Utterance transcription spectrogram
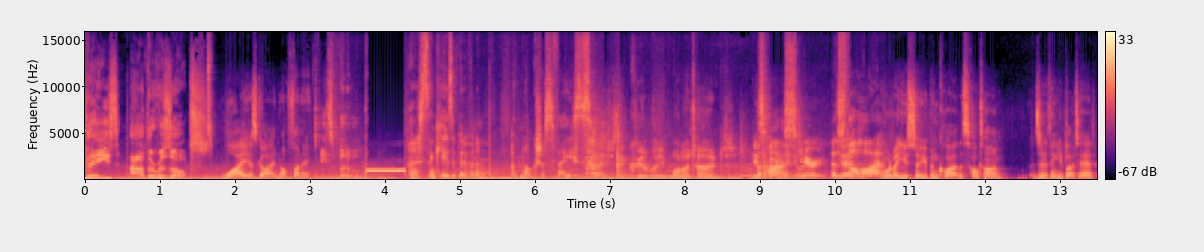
These are the results. Why is Guy not funny? He's a bit of a I just think he has a bit of an obnoxious face. Uh, he's just incredibly monotoned. He's kind of scary. It's the height. And what about you, sir? You've been quiet this whole time. Is there anything you'd like to add?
